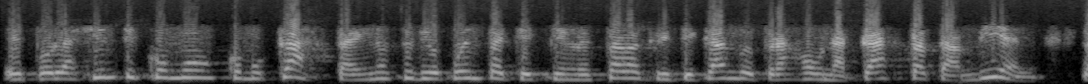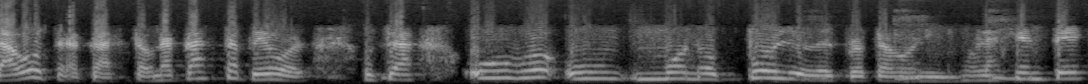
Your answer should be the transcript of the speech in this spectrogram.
eh, por la gente como, como casta y no se dio cuenta que quien lo estaba criticando trajo una casta también, la otra casta, una casta peor. O sea, hubo un monopolio del protagonismo. La gente,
